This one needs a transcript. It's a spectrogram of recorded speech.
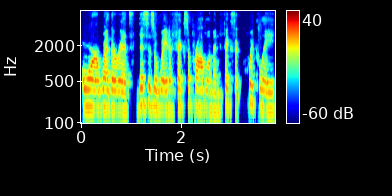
or whether it's this is a way to fix a problem and fix it quickly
